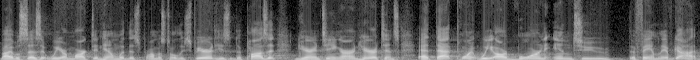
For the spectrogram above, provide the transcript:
Bible says that we are marked in him with this promised Holy Spirit. He's a deposit guaranteeing our inheritance. At that point, we are born into the family of God.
